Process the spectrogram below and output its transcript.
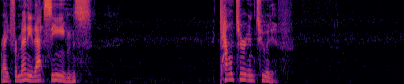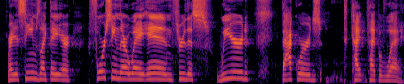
Right? For many, that seems counterintuitive. Right? It seems like they are forcing their way in through this weird, backwards type of way.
